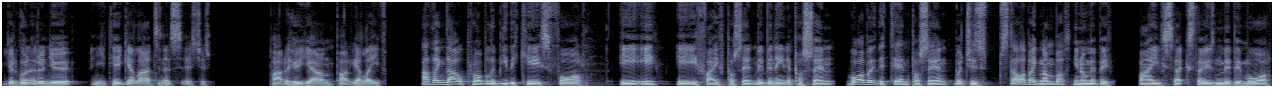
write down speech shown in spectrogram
you're going to renew it and you take your lads and it's it's just part of who you are and part of your life. I think that'll probably be the case for 80, 85%, maybe 90%. What about the 10%, which is still a big number, you know, maybe five, 6,000, maybe more,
